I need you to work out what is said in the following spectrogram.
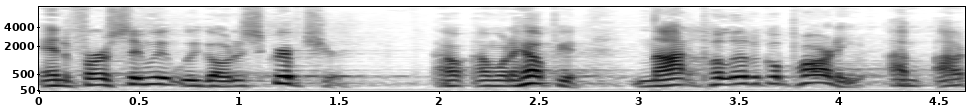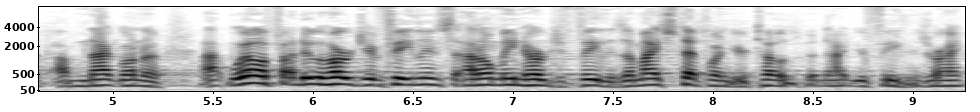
And the first thing we, we go to Scripture. I, I want to help you. Not political party. I'm, I, am not going to, well, if I do hurt your feelings, I don't mean hurt your feelings. I might step on your toes, but not your feelings, right?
